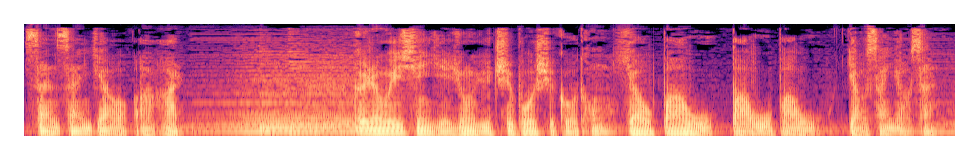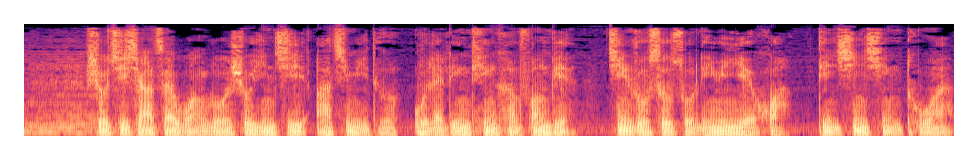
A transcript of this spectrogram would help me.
三三幺二二，个人微信也用于直播时沟通，幺八五八五八五幺三幺三。手机下载网络收音机阿基米德，为了聆听很方便，进入搜索“凌云夜话”，点心形图案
